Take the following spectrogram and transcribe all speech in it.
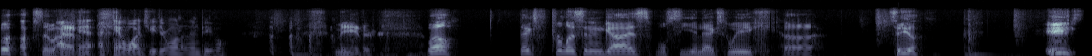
I'm so I can't. I can't watch either one of them people. Me either. Well, thanks for listening, guys. We'll see you next week. Uh, see ya. Peace.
